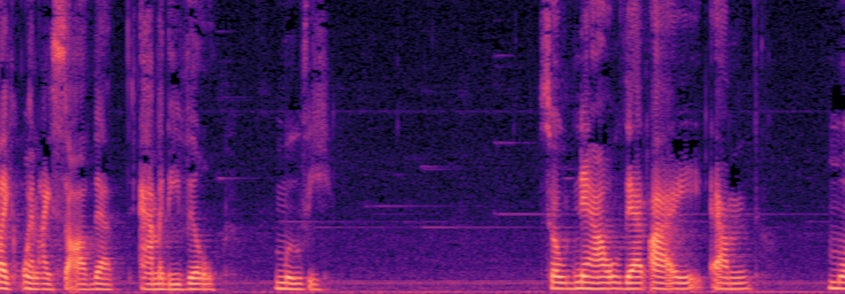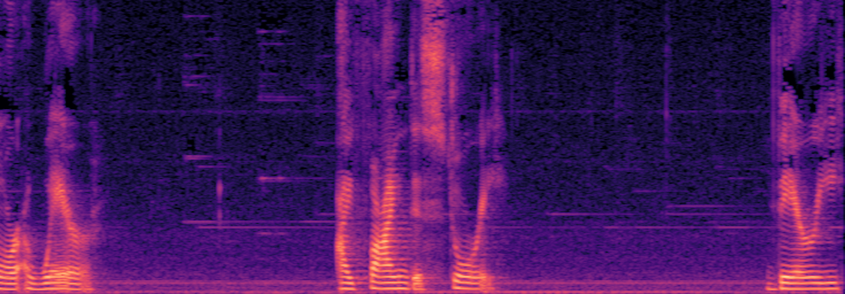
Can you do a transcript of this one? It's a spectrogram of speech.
like when I saw that Amityville movie. So now that I am more aware, I find this story very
